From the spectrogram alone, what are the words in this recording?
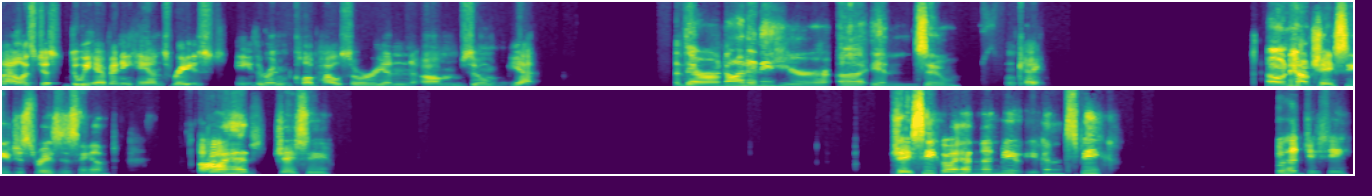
Well, let's just, do we have any hands raised either in Clubhouse or in um, Zoom yet? There are not any here uh, in Zoom. Okay. Oh, now JC just raised his hand. Ah. Go ahead, JC. JC, go ahead and unmute. You can speak. Go ahead, JC.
